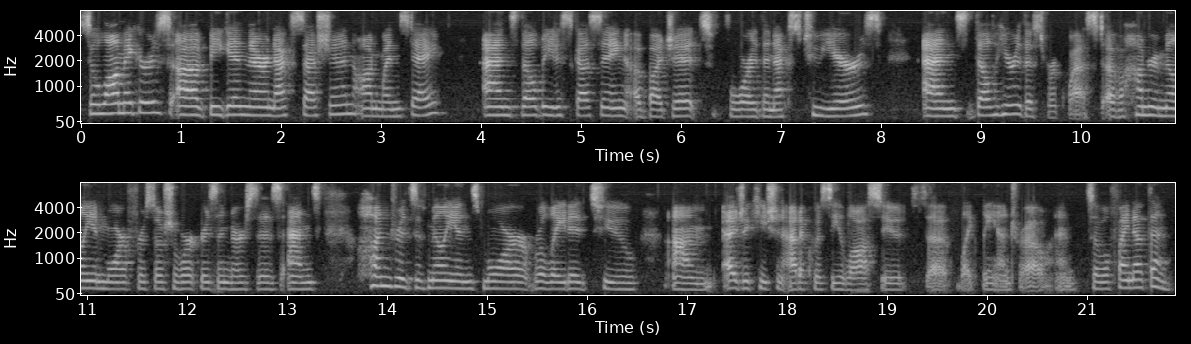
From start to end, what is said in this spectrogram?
So lawmakers uh, begin their next session on Wednesday, and they'll be discussing a budget for the next two years. And they'll hear this request of 100 million more for social workers and nurses, and hundreds of millions more related to um, education adequacy lawsuits uh, like Leandro. And so we'll find out then.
